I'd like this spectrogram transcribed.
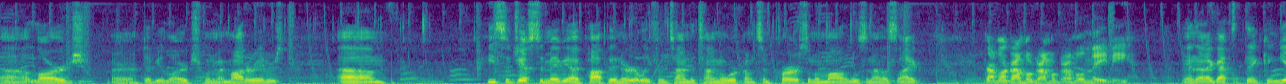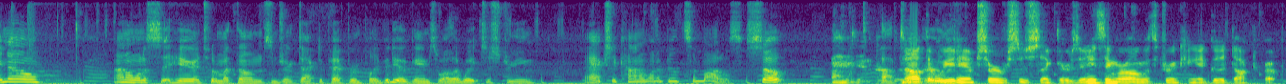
uh, Large, or W Large, one of my moderators. Um, he suggested maybe I pop in early from time to time and work on some personal models, and I was like, grumble, grumble, grumble, grumble, maybe. And then I got to thinking, you know, I don't want to sit here and twiddle my thumbs and drink Dr. Pepper and play video games while I wait to stream. I actually kind of want to build some models. So, Not that we at AMP Services think there's anything wrong with drinking a good Dr. Pepper.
